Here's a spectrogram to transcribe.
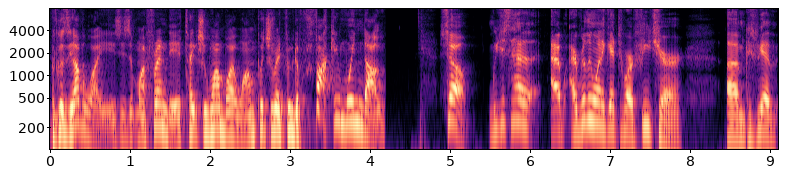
Because the other way is, is that my friend here takes you one by one, puts your head through the fucking window. So we just have. I, I really want to get to our feature, um, because we have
